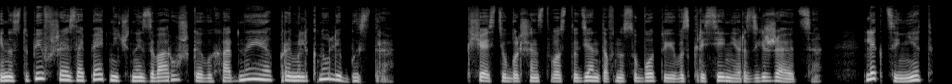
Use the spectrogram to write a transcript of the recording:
и наступившие за пятничной заварушкой выходные промелькнули быстро. К счастью, большинство студентов на субботу и воскресенье разъезжаются. Лекций нет,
